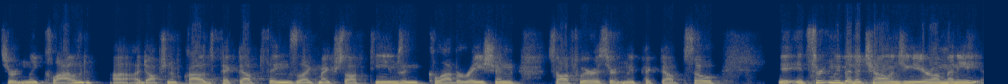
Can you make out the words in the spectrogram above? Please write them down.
certainly cloud, uh, adoption of clouds picked up, things like Microsoft Teams and collaboration software has certainly picked up. So it's certainly been a challenging year on many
